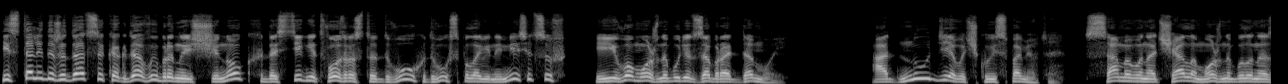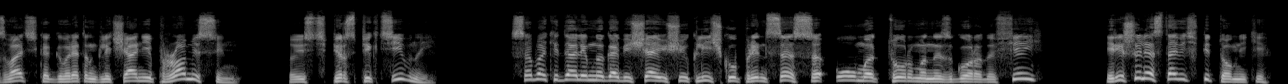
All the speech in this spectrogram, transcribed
и стали дожидаться, когда выбранный щенок достигнет возраста двух-двух с половиной месяцев, и его можно будет забрать домой. Одну девочку из помета с самого начала можно было назвать, как говорят англичане, promising, то есть перспективной. Собаки дали многообещающую кличку принцесса Ума Турман из города Фей и решили оставить в питомнике.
